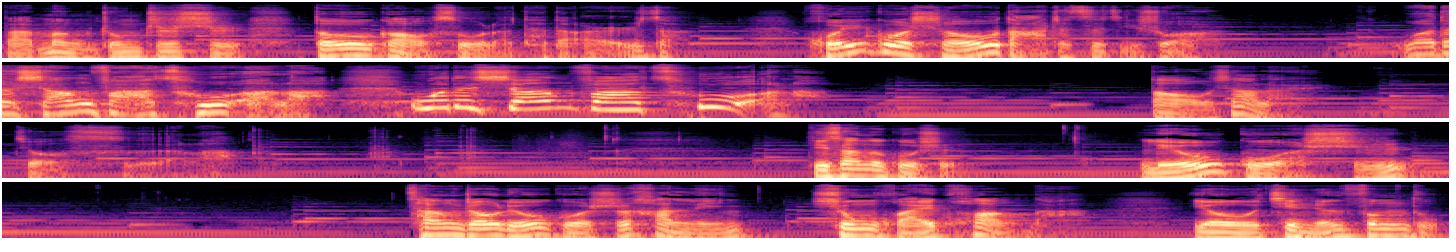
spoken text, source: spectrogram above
把梦中之事都告诉了他的儿子，回过手打着自己说。我的想法错了，我的想法错了，倒下来就死了。第三个故事，刘果实。沧州刘果实翰林，胸怀旷达，有晋人风度，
